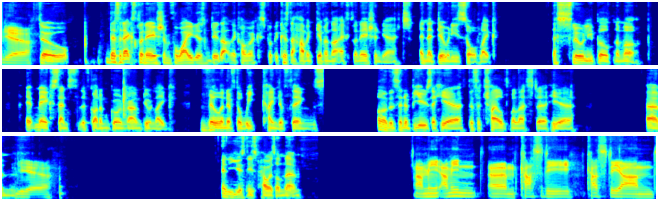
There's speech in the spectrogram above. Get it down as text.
yeah, So there's an explanation for why he doesn't do that in the comics, but because they haven't given that explanation yet, and they're doing these sort of like they're slowly building them up, it makes sense that they've got him going around doing like villain of the week kind of things. Oh, there's an abuser here. There's a child molester here. Um, yeah. and using these powers on them. I mean, I mean, um, Cassidy, Cassidy and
